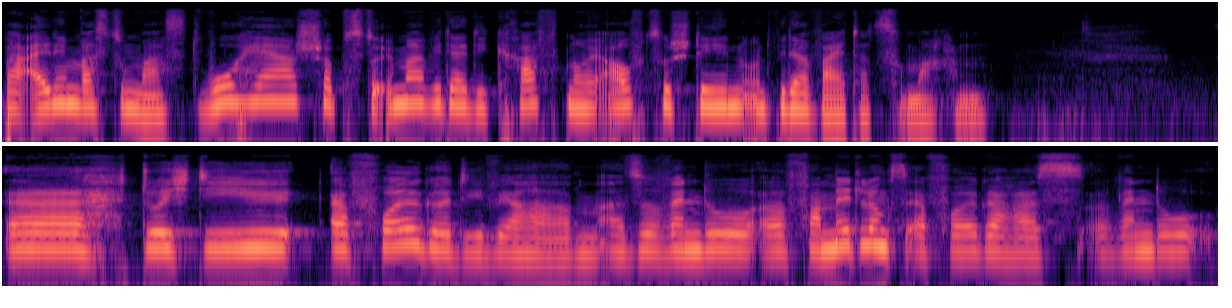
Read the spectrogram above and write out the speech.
Bei all dem, was du machst, woher schöpfst du immer wieder die Kraft, neu aufzustehen und wieder weiterzumachen? Äh, durch die Erfolge, die wir haben. Also wenn du äh, Vermittlungserfolge hast, wenn du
